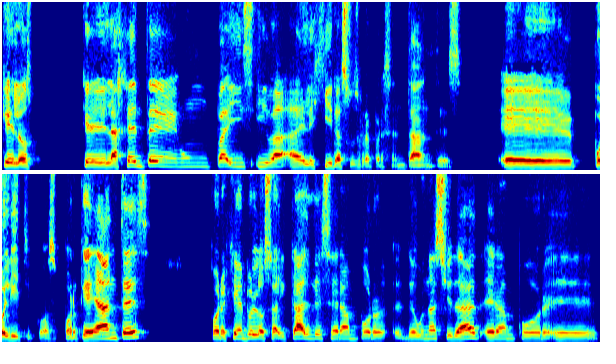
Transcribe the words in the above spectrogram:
que, los, que la gente en un país iba a elegir a sus representantes eh, políticos, porque antes, por ejemplo, los alcaldes eran por, de una ciudad, eran por... Eh,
